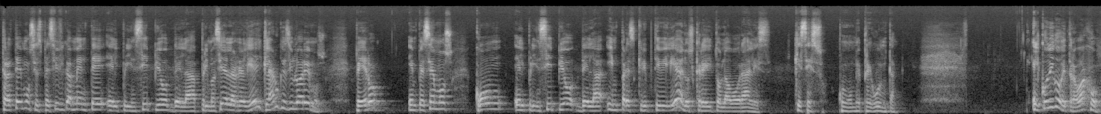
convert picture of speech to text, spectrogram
tratemos específicamente el principio de la primacía de la realidad, y claro que sí lo haremos, pero empecemos con el principio de la imprescriptibilidad de los créditos laborales. ¿Qué es eso? Como me preguntan. El Código de Trabajo,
